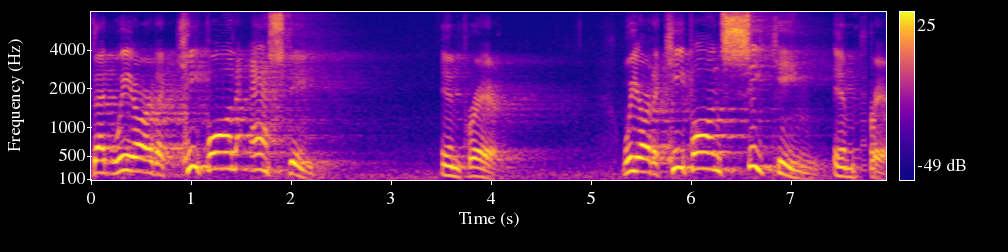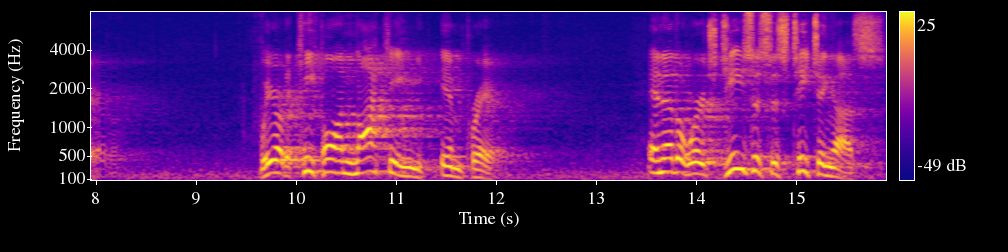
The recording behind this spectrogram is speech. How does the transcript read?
that we are to keep on asking in prayer. We are to keep on seeking in prayer. We are to keep on knocking in prayer. In other words, Jesus is teaching us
